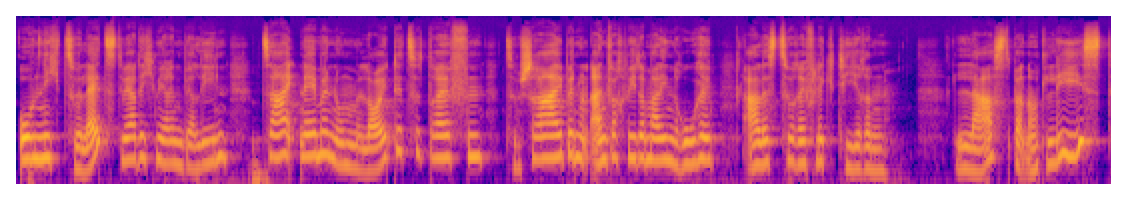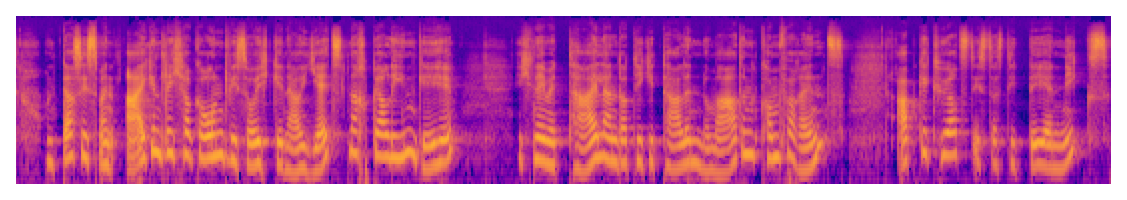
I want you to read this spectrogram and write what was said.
Und nicht zuletzt werde ich mir in Berlin Zeit nehmen, um Leute zu treffen, zum Schreiben und einfach wieder mal in Ruhe alles zu reflektieren. Last but not least, und das ist mein eigentlicher Grund, wieso ich genau jetzt nach Berlin gehe, ich nehme teil an der digitalen Nomadenkonferenz Abgekürzt ist das die DNX,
